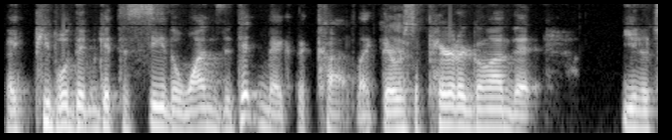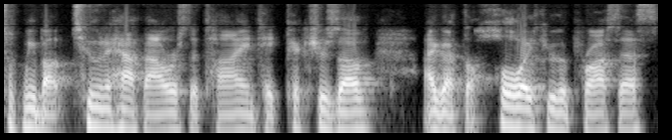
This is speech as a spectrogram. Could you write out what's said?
like people didn't get to see the ones that didn't make the cut. Like there was a Perdigon that, you know, took me about two and a half hours to tie and take pictures of. I got the whole way through the process.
